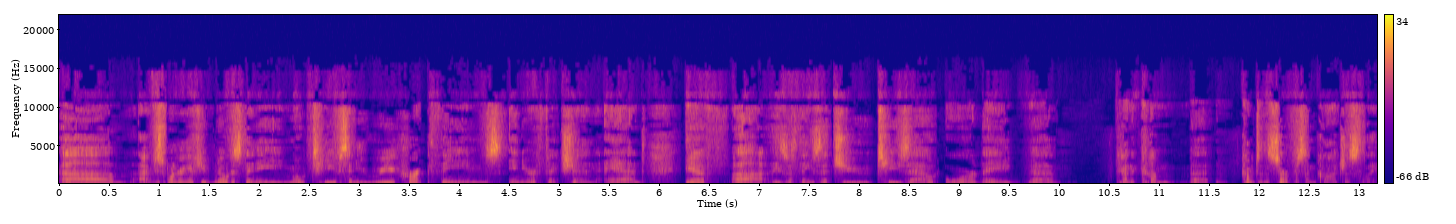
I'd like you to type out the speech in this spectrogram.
um, I'm just wondering if you've noticed any motifs, any recurrent themes in your fiction, and if uh, these are things that you tease out or they uh, kind of come uh, come to the surface unconsciously.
